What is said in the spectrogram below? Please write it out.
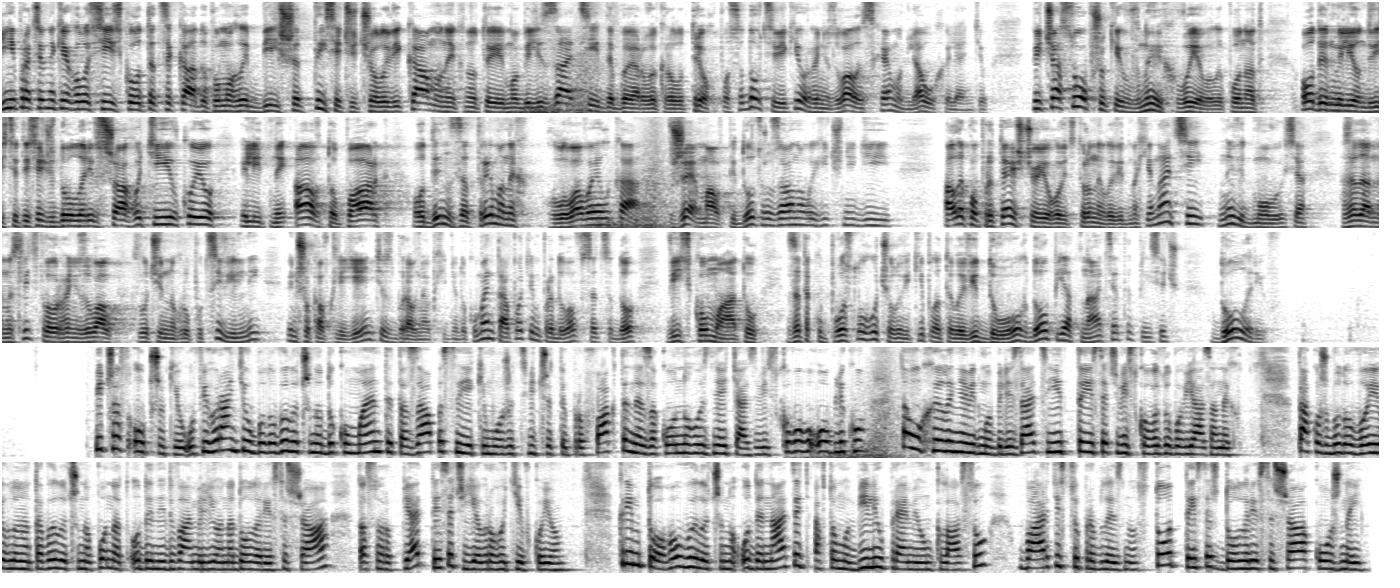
Її працівники Голосійського ТЦК допомогли більше тисячі чоловікам уникнути мобілізації. ДБР викрало трьох посадовців, які організували схему для ухилянтів. Під час обшуків в них виявили понад 1 мільйон 200 тисяч доларів США готівкою, елітний автопарк. Один з затриманих голова ВЛК вже мав підозру за аналогічні дії. Але попри те, що його відсторонили від махінацій, не відмовився. За даними слідства, організував злочинну групу цивільний. Він шукав клієнтів, збирав необхідні документи, а потім придавав все це до військомату. За таку послугу чоловіки платили від 2 до 15 тисяч доларів. Під час обшуків у фігурантів було вилучено документи та записи, які можуть свідчити про факти незаконного зняття з військового обліку та ухилення від мобілізації тисяч військовозобов'язаних. Також було виявлено та вилучено понад 1,2 мільйона доларів США та 45 тисяч євро готівкою. Крім того, вилучено 11 автомобілів преміум класу вартістю приблизно 100 тисяч доларів США кожний.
